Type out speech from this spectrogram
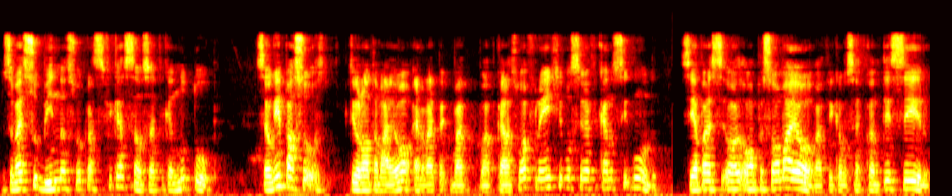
você vai subindo na sua classificação, você vai ficando no topo. Se alguém passou, tem uma nota maior, ela vai, vai, vai, ficar na sua frente e você vai ficar no segundo. Se aparecer uma pessoa maior, vai ficar, você vai ficar no terceiro.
